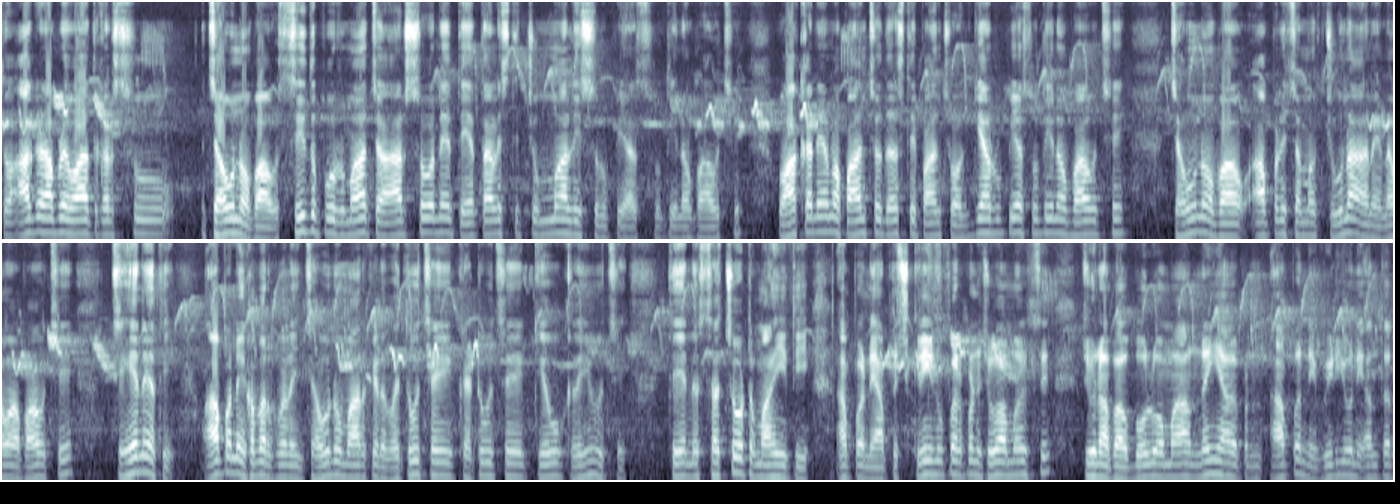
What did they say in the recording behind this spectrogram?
તો આગળ આપણે વાત કરશું જવનો ભાવ. સિદ્ધપુરમાં ચારસો ને તેતાલીસથી ચુમ્માલીસ રૂપિયા સુધીનો ભાવ છે. વાંકાનેરમાં પાંચસો દસથી પાંચસો અગિયાર રૂપિયા સુધીનો ભાવ છે. જવનો ભાવ આપણી સમક્ષ જૂના અને નવા ભાવ છે. જેનેથી આપણને ખબર પડે જવનું માર્કેટ વધુ છે ઘટવું છે, કેવું રહ્યું છે. તેને સચોટ માહિતી આપણને આપણી સ્ક્રીન ઉપર પણ જોવા મળશે. જૂના ભાવ બોલવામાં નહીં આવે, પણ આપણને વિડીયોની અંદર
